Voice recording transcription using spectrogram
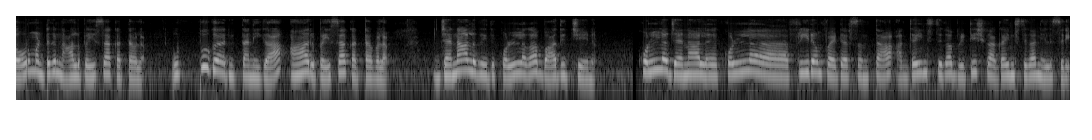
గవర్నమెంట్కి నాలుగు పైసా కట్టాలి ఉప్పుగా తనిగా ఆరు పైసా కట్టవలం జనాలకు ఇది కొల్లగా బాధించేను కొల్ల జనాలు కొల్ల ఫ్రీడమ్ ఫైటర్స్ అంతా అగైన్స్ట్గా బ్రిటిష్కి అగైన్స్ట్గా నిలిసిరి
